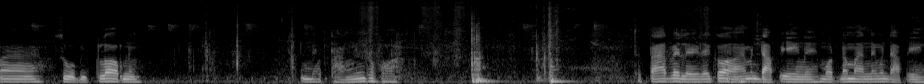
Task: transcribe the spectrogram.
มาสูบอีกรอบหนึ่งหมดถังนี้ก็พอสตาร์ทไว้เลยแล้วก็ให้มันดับเองเลย หมดน้ำมันแล้วมันดับเอง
